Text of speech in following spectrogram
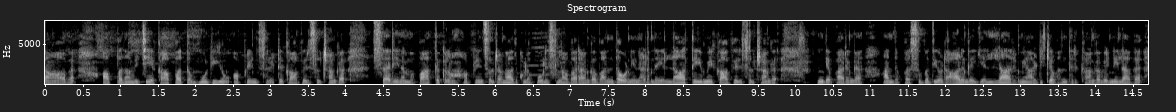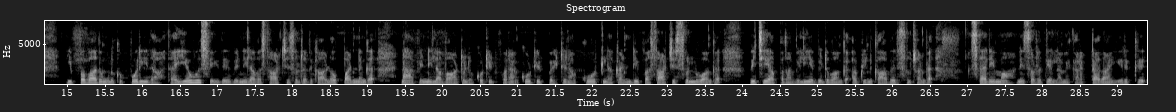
தான் ஆவேன். அப்போ தான் விஜயை காப்பாற்ற முடியும் அப்படின்னு சொல்லிட்டு காவேரி சொல்கிறாங்க சரி நம்ம பார்த்துக்கலாம் அப்படின்னு சொல்கிறாங்க அதுக்குள்ளே போலீஸ்லாம் வராங்க. வந்த உடனே நடந்த எல்லாத்தையுமே காவேரி சொல்கிறாங்க இங்கே பாருங்கள் அந்த பசுபதியோட ஆளுங்க எல்லாருமே அடிக்க வந்திருக்காங்க வெண்ணிலாவை. இப்போவாது உங்களுக்கு புரியுதா? தயவு செய்து வெண்ணிலாவை சாட்சி சொல்கிறதுக்கு அலோ பண்ணுங்கள் நான் வெண்ணிலாவை ஆட்டோவில் கூட்டிகிட்டு போகிறேன் கூட்டிகிட்டு போயிட்டு நான் கோர்ட்டில் கண்டிப்பாக சாட்சி சொல்லுவாங்க. விஜய் அப்போ தான் வெளியே விடுவாங்க. அப்படின்னு காவேரி சொல்கிறாங்க சரிம்மா நீ சொல்கிறது எல்லாமே கரெக்டாக தான் இருக்குது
